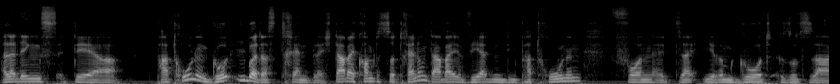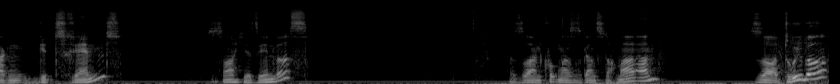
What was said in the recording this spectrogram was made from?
Allerdings der Patronengurt über das Trennblech. Dabei kommt es zur Trennung. Dabei werden die Patronen von äh, ihrem Gurt sozusagen getrennt. So, hier sehen wir es. So, dann gucken wir uns das Ganze nochmal an. So, drüber.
